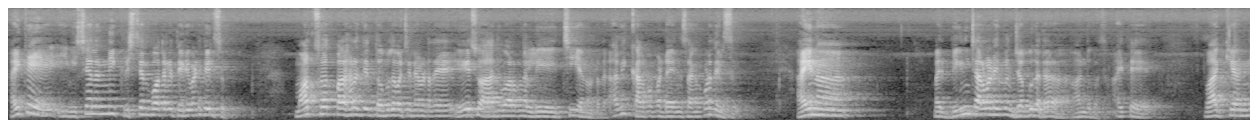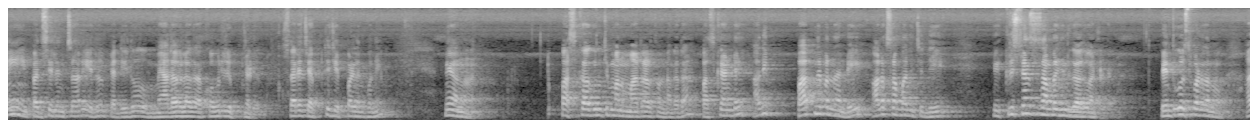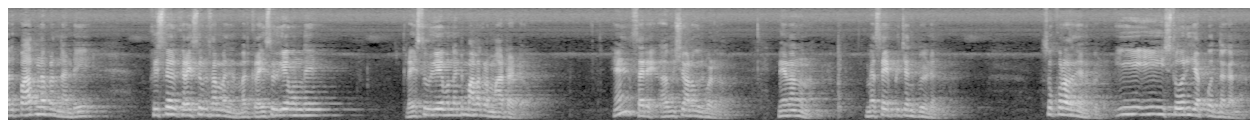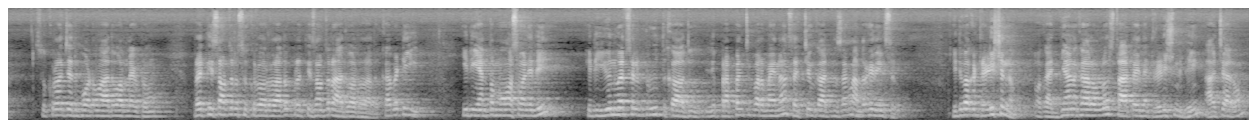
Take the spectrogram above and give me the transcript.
అయితే ఈ విషయాలన్నీ క్రిస్టియన్ బోధనకు తెలియమంటే తెలుసు. మార్క్సోత్ పదహారు అధ్యాయం తొమ్మిదో వచ్చిన ఏమంటుంది? ఏసు ఆదివారంగా లేచి అని ఉంటుంది. అవి కలపబడ్డాయని సంగతి కూడా తెలుసు. అయినా మరి బిగినించి అలవాటైపోయిన జబ్బు కదా అందుకోసం. అయితే వాక్యాన్ని పరిశీలించాలి. ఏదో పెద్ద ఏదో మేధావిలాగా కబురు చెప్తున్నాడు. సరే చెప్తే చెప్పాడు అనుకుని నేను అన్నాను. పస్కా గురించి మనం మాట్లాడుతున్నాం కదా. పస్కా అంటే అది పాత నిబంధన అండి. వాళ్ళకి సంబంధించింది. ఈ క్రిస్టియన్స్ సంబంధించింది కాదు అంటాడు. పెంతుకోసి పండుగ అది పాత నిబంధన అండి. క్రిస్టియన్ క్రైస్తవులకు సంబంధించింది. మరి క్రైస్తవుడికి ఏముంది? క్రైస్తవుడికి ఏముందంటే మళ్ళీ అక్కడ మాట్లాడాడు. సరే ఆ విషయం అలా వదిలిపెడదాం నేను అన్నాను. మెస్స ఎప్పుడు చనిపోయాడు శుక్రవారం చనిపోయాడు. ఈ ఈ స్టోరీ చెప్పొద్దు నాకు అన్న. శుక్రవారం చనిపోవడం ఆదివారం లేవటం ప్రతి సంవత్సరం శుక్రవారం రాదు ప్రతి సంవత్సరం ఆదివారం రాదు. కాబట్టి ఇది ఎంత మోసం అనేది ఇది యూనివర్సల్ ట్రూత్ కాదు. ఇది ప్రపంచపరమైన సత్యం కాదని సంగతి అందరికీ తెలుసు. ఇది ఒక ట్రెడిషన్ ఒక అజ్ఞాన కాలంలో స్టార్ట్ అయిన ట్రెడిషన్ ఇది ఆచారం.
